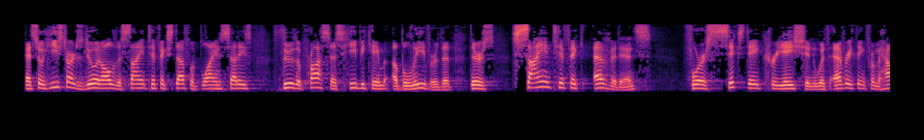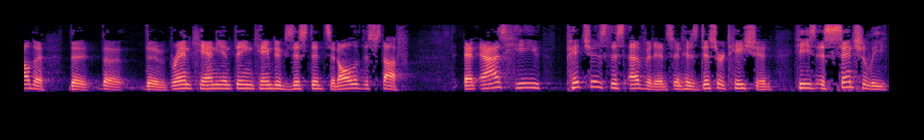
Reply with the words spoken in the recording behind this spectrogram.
And so he starts doing all of the scientific stuff with blind studies. Through the process, he became a believer that there's scientific evidence for a six day creation with everything from how the, the, the, the Grand Canyon thing came to existence and all of this stuff. And as he pitches this evidence in his dissertation, he's essentially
